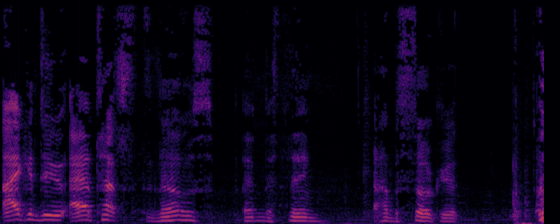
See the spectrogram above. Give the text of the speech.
I can do. I touch the nose and the thing. I'm so good. but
